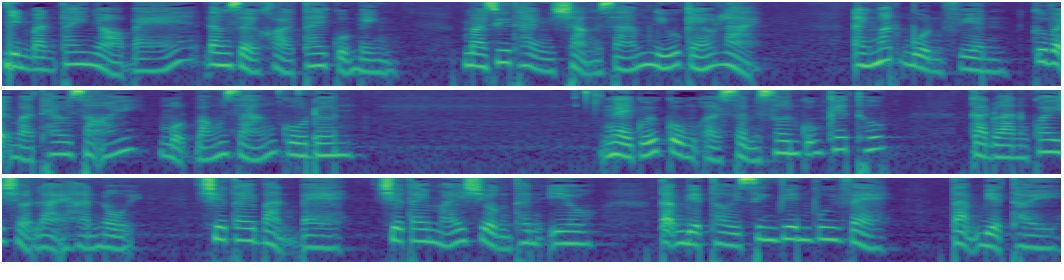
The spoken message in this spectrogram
Nhìn bàn tay nhỏ bé Đang rời khỏi tay của mình, Mà Duy Thành chẳng dám níu kéo lại. Ánh mắt buồn phiền Cứ vậy mà theo dõi Một bóng dáng cô đơn. Ngày cuối cùng ở Sầm Sơn cũng kết thúc. Cả đoàn quay trở lại Hà Nội, Chia tay bạn bè, Chia tay mái trường thân yêu, Tạm biệt thời sinh viên vui vẻ, Tạm biệt thầy.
